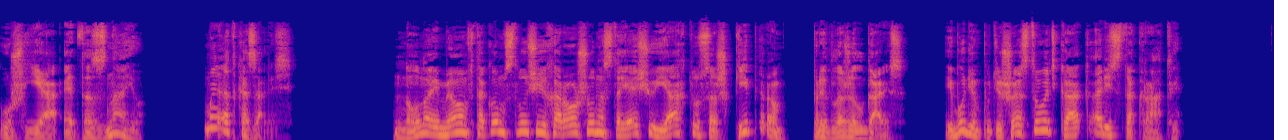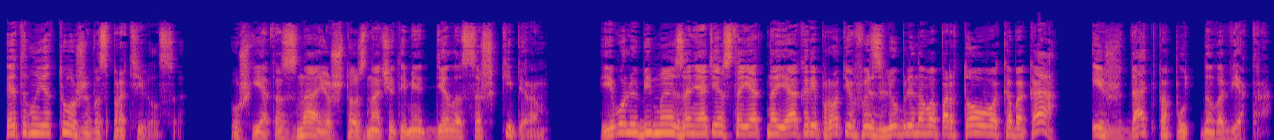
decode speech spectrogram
Уж я это знаю. Мы отказались. «Ну, наймем в таком случае хорошую настоящую яхту со шкипером», — предложил Гаррис, «и будем путешествовать как аристократы». Этому я тоже воспротивился. Уж я-то знаю, что значит иметь дело со шкипером. Его любимое занятие — стоять на якоре против излюбленного портового кабака и ждать попутного ветра.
